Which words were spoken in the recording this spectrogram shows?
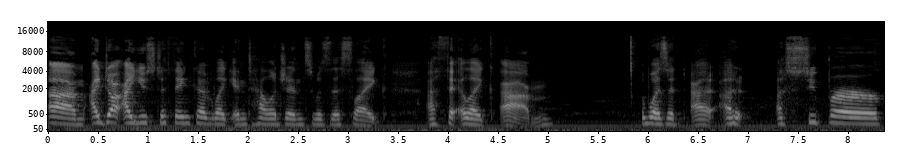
Um, I don't. I used to think of like intelligence was this like a th- like um was a, a a super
